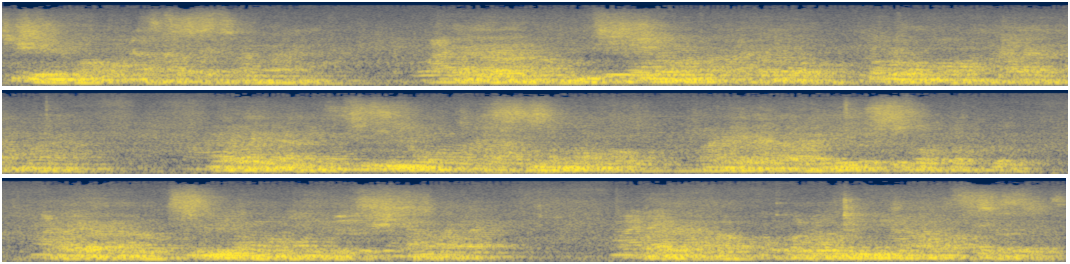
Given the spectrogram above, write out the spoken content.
地にもなさせたまえ我らの日常の糧を今日も与えたまえ我らに罪を犯す者を我らが許すごとく我らの罪をも許したまえ我らを心に合わせず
